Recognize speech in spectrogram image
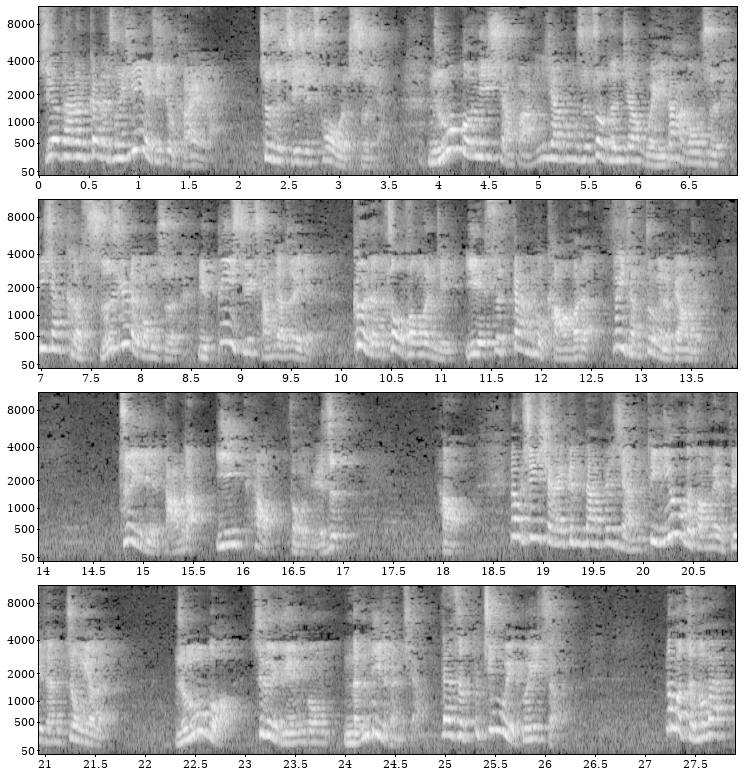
只要他能干得出业绩就可以了，这是极其错误的思想。如果你想把一家公司做成一家伟大公司、一家可持续的公司，你必须强调这一点。个人作风问题也是干部考核的非常重要的标准。这一点达不到，一票否决制。好，那么接下来跟大家分享第六个方面非常重要的：如果这个员工能力很强，但是不敬畏规则，那么怎么办？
